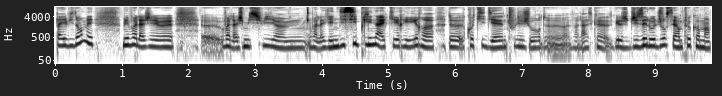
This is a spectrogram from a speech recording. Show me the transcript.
pas évident, mais, mais voilà, voilà, je m'y suis, voilà, il y a une discipline à acquérir quotidienne, tous les jours, de, voilà, que, que je disais l'autre jour, c'est un peu comme un,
